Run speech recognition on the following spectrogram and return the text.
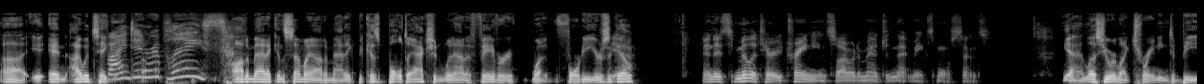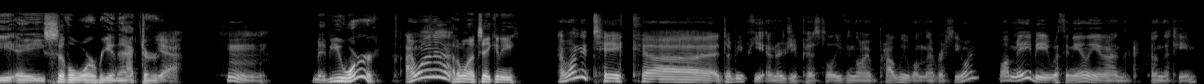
Uh, and I would take Find and replace. automatic and semi-automatic because bolt action went out of favor what 40 years ago. Yeah. And it's military training, so I would imagine that makes most sense. Yeah, unless you were like training to be a Civil War reenactor. Yeah. Hmm. Maybe you were. I wanna I don't want to take any. I wanna take uh, a WP energy pistol, even though I probably will never see one. Well, maybe with an alien on the on the team.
